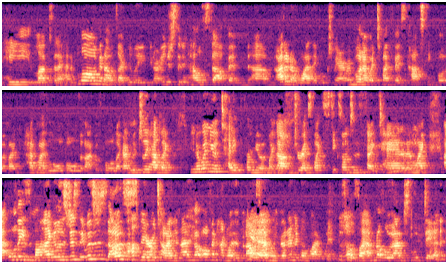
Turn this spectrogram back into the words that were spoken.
he loved that I had a blog and I was like really, you know, interested in health stuff. And um, I don't know why they booked me. I remember when I went to my first casting for them, I had my law ball the night before. Like I literally had like, you know, when your tape from your um, dress like sticks onto the fake tan, and then like all these like it was just it was just I was just very tired, and I'm not often hungover, but I was hungover. I don't even know why I went because I was like I'm not. I just looked dead.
